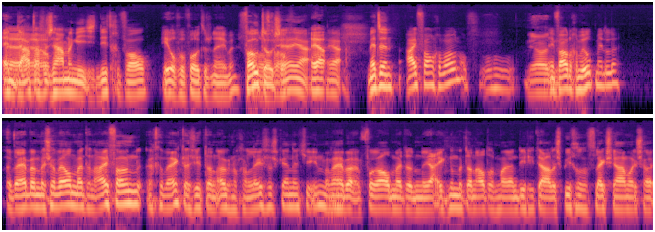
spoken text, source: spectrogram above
En dataverzameling is in dit geval... Heel veel foto's nemen. Foto's, hè? Ja, ja. Met een iPhone gewoon? Of ja, eenvoudige hulpmiddelen? We hebben zowel met een iPhone gewerkt. Daar zit dan ook nog een laserscannertje in. Maar we hebben vooral met een... Ja, ik noem het dan altijd maar een digitale spiegelreflexraam. Zo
